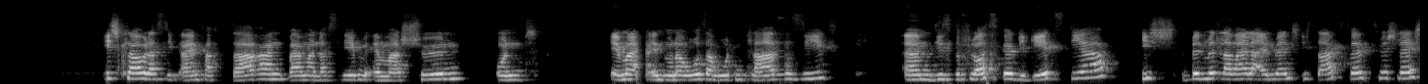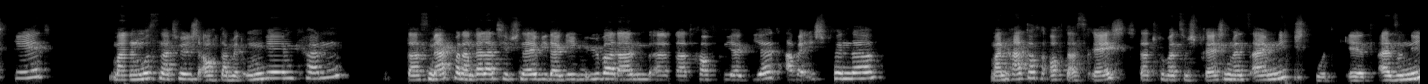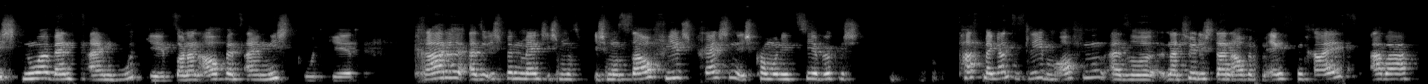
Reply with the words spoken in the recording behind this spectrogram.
Ich glaube, das liegt einfach daran, weil man das Leben immer schön und immer in so einer rosaroten Blase sieht. Ähm, diese Floskel, wie geht's dir? Ich bin mittlerweile ein Mensch, ich sag's, wenn es mir schlecht geht. Man muss natürlich auch damit umgehen können. Das merkt man dann relativ schnell, wie der Gegenüber dann äh, darauf reagiert. Aber ich finde, man hat doch auch das Recht, darüber zu sprechen, wenn es einem nicht gut geht. Also nicht nur, wenn es einem gut geht, sondern auch, wenn es einem nicht gut geht. Gerade, also ich bin Mensch, ich muss, ich muss sau viel sprechen. Ich kommuniziere wirklich fast mein ganzes Leben offen. Also natürlich dann auch im engsten Kreis. Aber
